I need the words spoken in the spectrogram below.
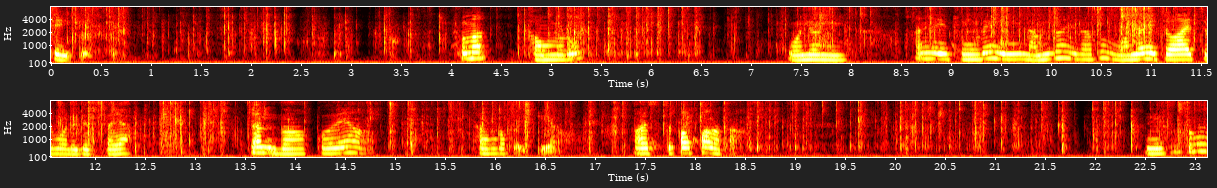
세 개. 그러면 덤으로 원영이. 아니, 동생이 남자이라서 원영이 좋아할지 모르겠어요. 짠 넣었고요. 잠가 볼게요. 아 진짜 빵빵하다. 이 수정은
